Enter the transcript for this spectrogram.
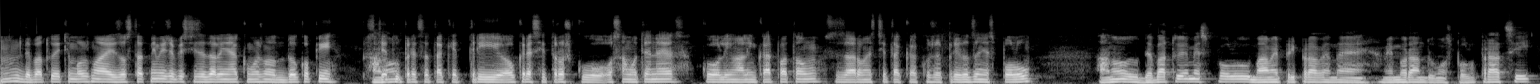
Hmm, debatujete možno aj s ostatnými, že by ste sa dali nejako možno dokopy? Ste ano. tu predsa také tri okresy trošku osamotené kvôli Malým Karpatom, zároveň ste tak akože prirodzene spolu. Áno, debatujeme spolu, máme pripravené memorandum o spolupráci,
